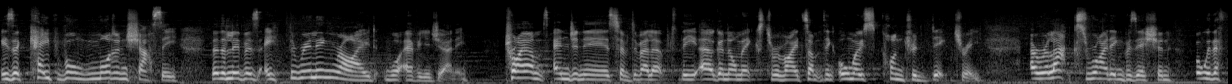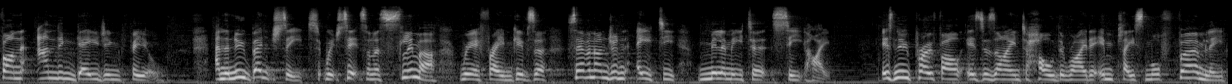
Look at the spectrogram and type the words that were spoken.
is a capable modern chassis that delivers a thrilling ride whatever your journey. Triumph's engineers have developed the ergonomics to provide something almost contradictory. A relaxed riding position, but with a fun and engaging feel. And the new bench seat, which sits on a slimmer rear frame, gives a 780 millimetre seat height. Its new profile is designed to hold the rider in place more firmly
